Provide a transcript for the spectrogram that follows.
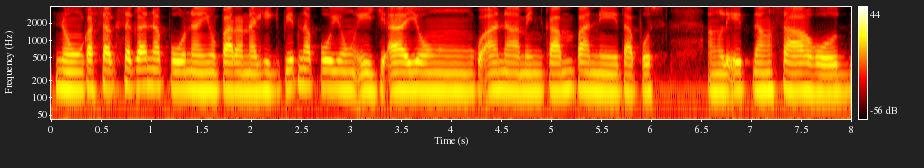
Nung kasagsagan na po na yung parang naghigpit na po yung ah, yung kuan namin company tapos ang liit ng sahod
